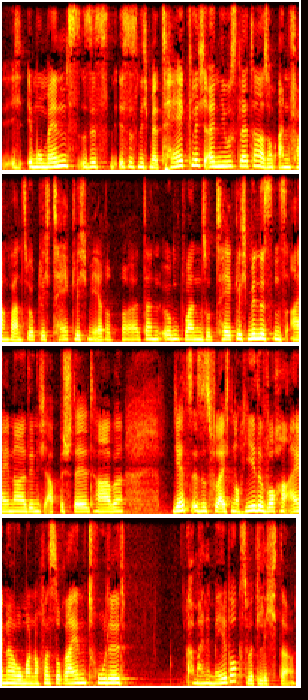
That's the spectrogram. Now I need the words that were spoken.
ich, im Moment ist ist es nicht mehr täglich ein Newsletter. Also am Anfang waren es wirklich täglich mehrere. Dann irgendwann so täglich mindestens einer, den ich abbestellt habe. Jetzt ist es vielleicht noch jede Woche einer, wo man noch was so reintrudelt. Aber meine Mailbox wird lichter.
